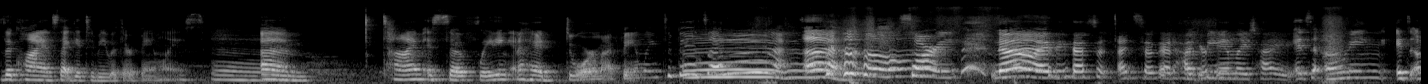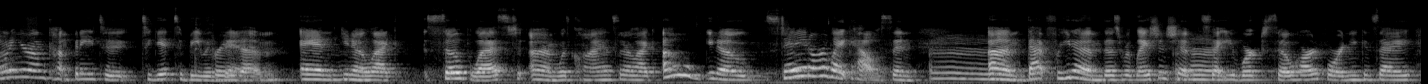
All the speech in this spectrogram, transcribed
the clients that get to be with their families. Um, time is so fleeting, and I adore my family to bits. I uh, sorry. No, I think that's that's so good. Hug your family tight. it's owning it's owning your own company to to get to be with Freedom. them and you know like so blessed um, with clients that are like oh you know stay at our lake house. And um, that freedom those relationships that you've worked so hard for and you can say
